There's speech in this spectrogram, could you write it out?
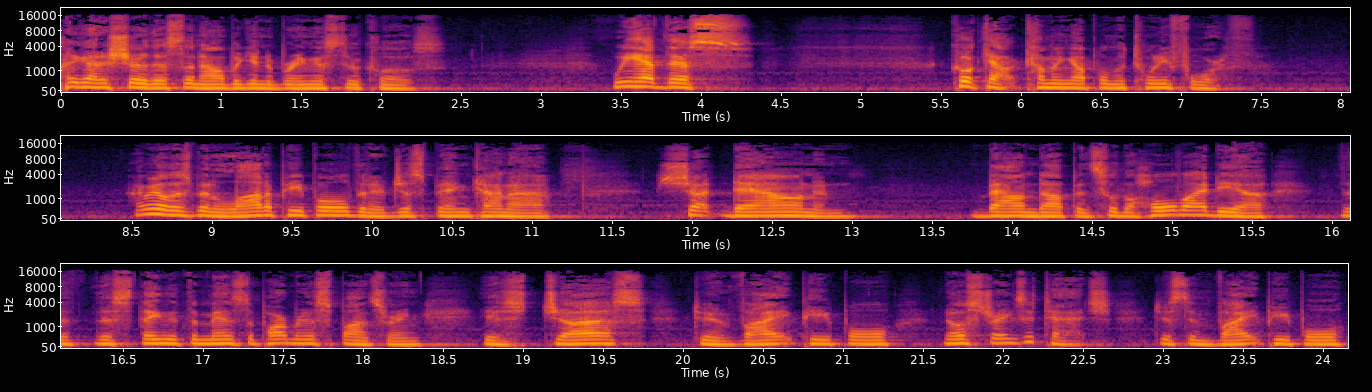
I got to share this and I'll begin to bring this to a close. We have this cookout coming up on the 24th. I know there's been a lot of people that have just been kind of shut down and bound up. And so the whole idea that this thing that the men's department is sponsoring is just to invite people, no strings attached, just invite people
